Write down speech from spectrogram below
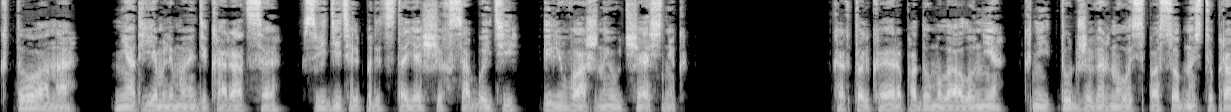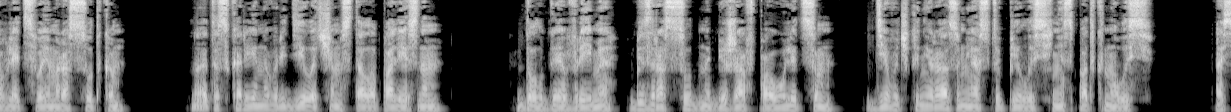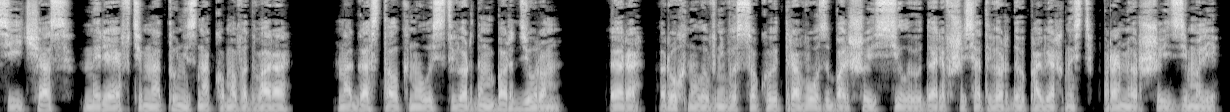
Кто она? Неотъемлемая декорация, свидетель предстоящих событий или важный участник? Как только Эра подумала о луне, к ней тут же вернулась способность управлять своим рассудком. Но это скорее навредило, чем стало полезным. Долгое время, безрассудно бежав по улицам, девочка ни разу не оступилась и не споткнулась. А сейчас, ныряя в темноту незнакомого двора, нога столкнулась с твердым бордюром. Эра рухнула в невысокую траву с большой силой, ударившись о твердую поверхность промерзшей земли.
